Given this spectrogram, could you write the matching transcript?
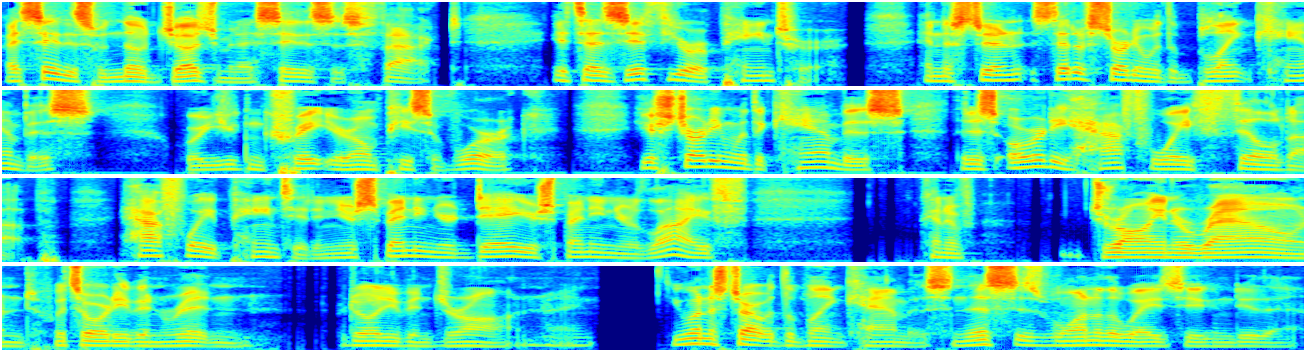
i say this with no judgment i say this as fact. It's as if you're a painter. And instead, of starting with a blank canvas where you can create your own piece of work you're starting with a canvas that is already halfway filled up halfway painted. And you're spending your day, you're spending your life kind of drawing around what's already been written, what's already been drawn, right? You want to start with the blank canvas, and this is one of the ways you can do that.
